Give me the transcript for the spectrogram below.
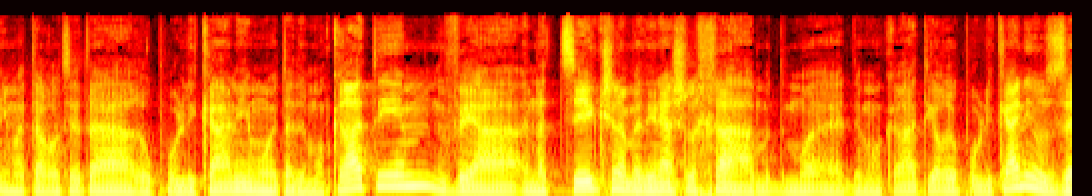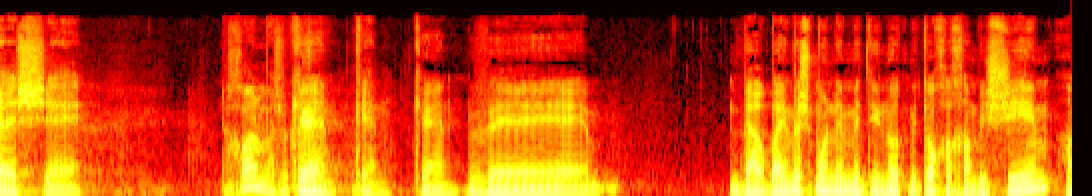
אם אתה רוצה את הרפובליקנים או את הדמוקרטים, והנציג של המדינה שלך, הדמו- הדמוקרטי או הרפובליקני, הוא זה ש... נכון? משהו כן. כזה? כן. כן, וב-48 מדינות מתוך ה-50,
